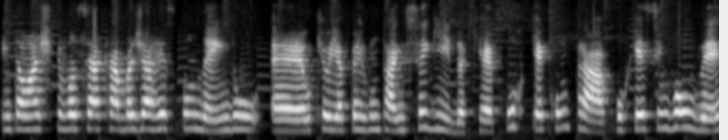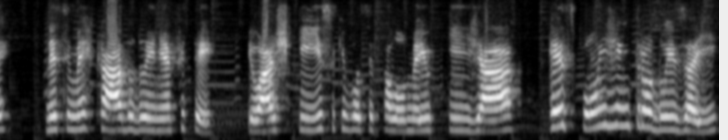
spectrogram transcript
Então acho que você acaba já respondendo é, o que eu ia perguntar em seguida, que é por que comprar, por que se envolver nesse mercado do NFT. Eu acho que isso que você falou meio que já responde e introduz aí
